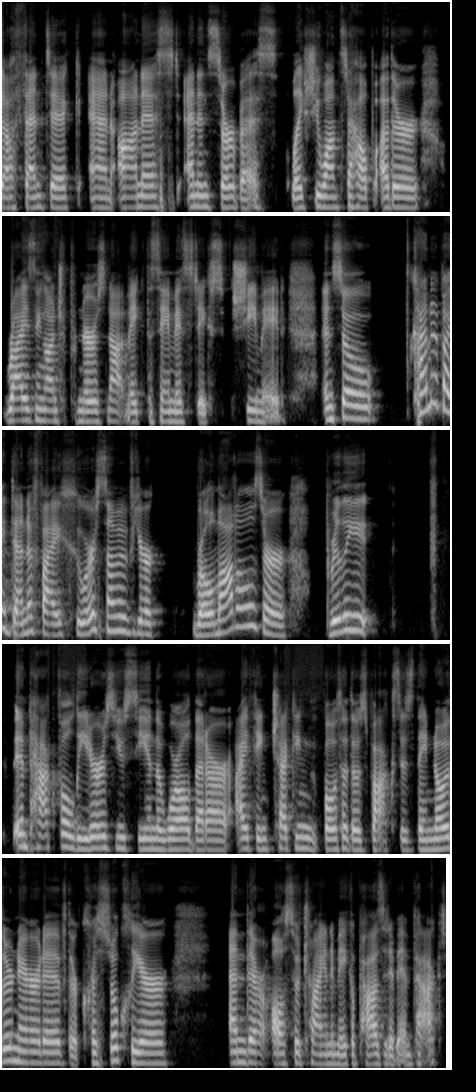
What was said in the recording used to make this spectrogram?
authentic and honest and in service. Like she wants to help other rising entrepreneurs not make the same mistakes she made. And so, kind of identify who are some of your role models or really impactful leaders you see in the world that are, I think, checking both of those boxes. They know their narrative, they're crystal clear, and they're also trying to make a positive impact.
